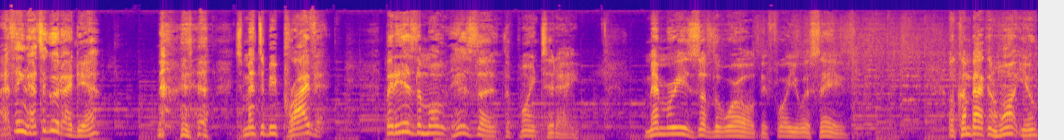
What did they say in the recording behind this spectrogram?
I think that's a good idea. it's meant to be private. But here's the mo- here's the, the point today. Memories of the world before you were saved. They'll come back and haunt you,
